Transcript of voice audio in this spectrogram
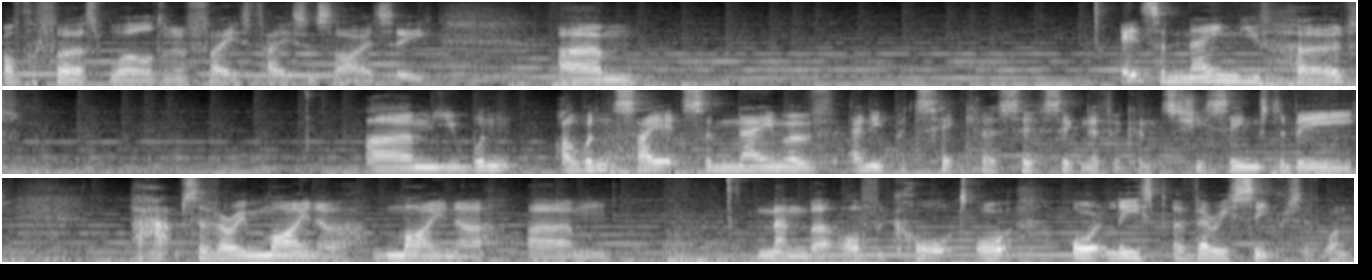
of the first world and of faith faith society um, it's a name you've heard. Um, you wouldn't. I wouldn't say it's a name of any particular significance. She seems to be perhaps a very minor, minor um, member of the court, or or at least a very secretive one.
